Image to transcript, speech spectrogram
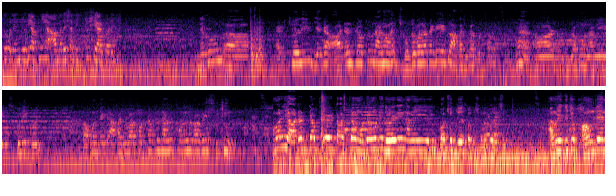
যুক্ত হলেন যদি আপনি আমাদের সাথে একটু শেয়ার করেন। দেখুন অ্যাকচুয়ালি যেটা আর্ট অ্যান্ড ক্রাফট মানে আমি অনেক ছোটোবেলা থেকে একটু আঁকাঝোঁকা করতাম। হ্যাঁ আমার যখন আমি স্কুলেই করি তখন থেকে আঁকাঝোঁকা করতাম কিন্তু আমি কোনোদিনও কাউকে শিখিনি। আচ্ছা। আমার এই আর্ট অ্যান্ড ক্রাফটের কাজটা মোটামুটি ধরে নিন আমি এই বছর দুয়েক হলো শুরু করেছি। আমি কিছু ফাউন্টেন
